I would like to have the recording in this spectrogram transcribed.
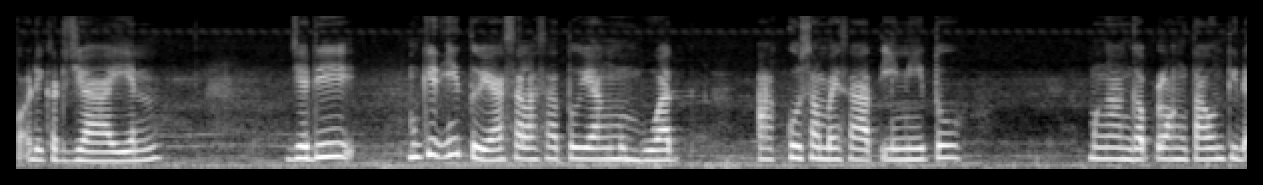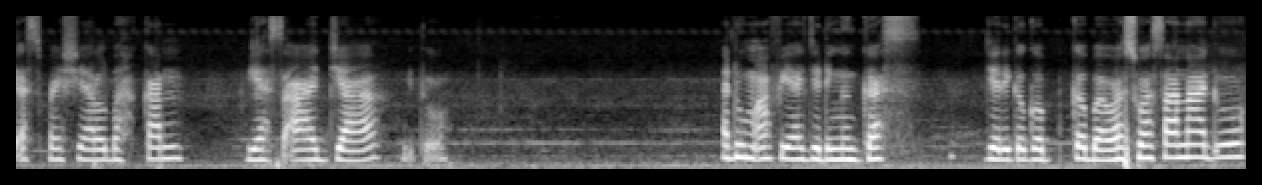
kok dikerjain. Jadi mungkin itu ya salah satu yang membuat aku sampai saat ini tuh menganggap ulang tahun tidak spesial bahkan biasa aja gitu aduh maaf ya jadi ngegas. Jadi ke ke bawah suasana aduh.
